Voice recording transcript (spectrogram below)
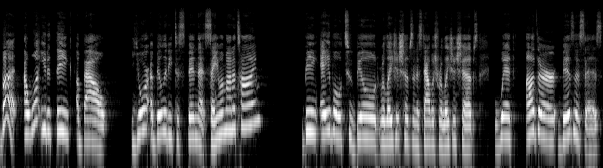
But I want you to think about your ability to spend that same amount of time being able to build relationships and establish relationships with other businesses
